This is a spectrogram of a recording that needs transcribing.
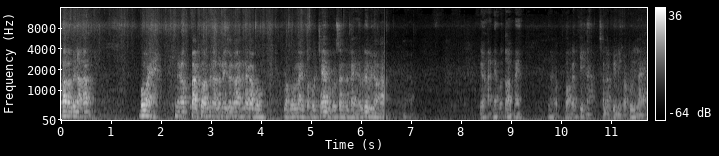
ครับพี่น้องครับบ่ไหวนะครับปากตอนพี่น้องตรงนี้สักวันนะครับผมฝากกดไลค์ฝากกดแชร์ฝากกดซับสไครต์แล้วด้วยพี่น้องครับนะครับเดี๋ยวหาแนวมาตอนใหม่นะครับพอกันกินนะสำหรับคลิปนี้ขอบคุณไลค์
